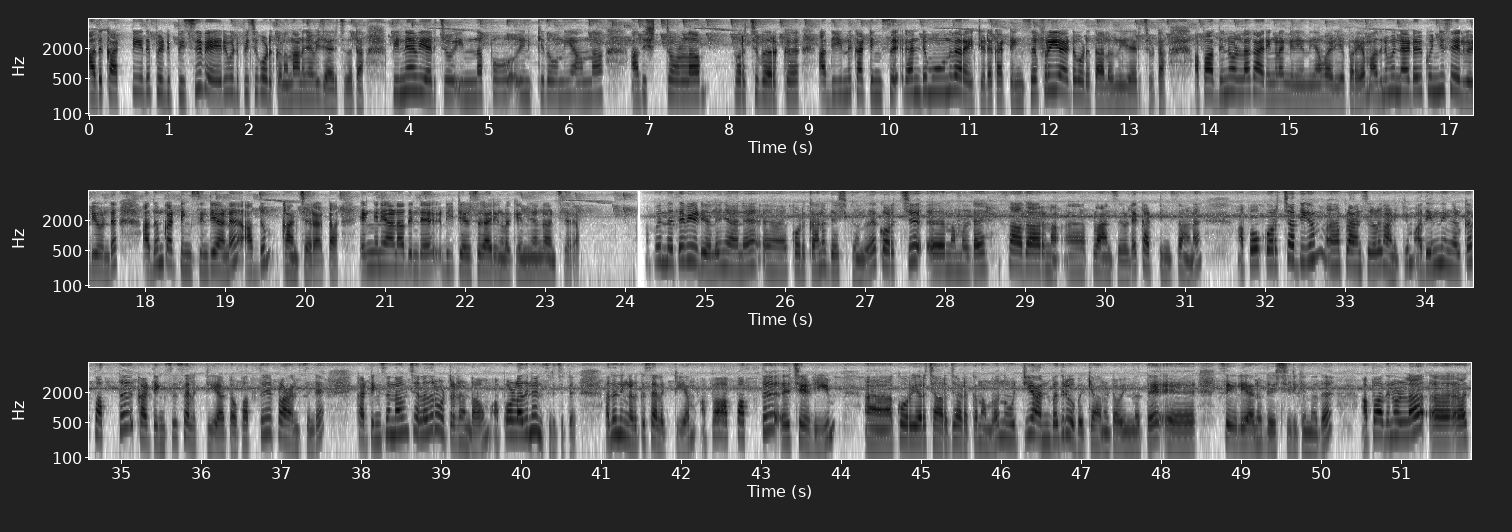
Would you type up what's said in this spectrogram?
അത് കട്ട് ചെയ്ത് പിടിപ്പിച്ച് വേര് പിടിപ്പിച്ച് കൊടുക്കണം എന്നാണ് ഞാൻ വിചാരിച്ചത് കേട്ടോ. പിന്നെ വിചാരിച്ചു ഇന്നപ്പോൾ എനിക്ക് തോന്നി അന്ന് അതിഷ്ടമുള്ള കുറച്ച് പേർക്ക് അതിൽ നിന്ന് കട്ടിങ്സ് രണ്ട് മൂന്ന് വെറൈറ്റിയുടെ കട്ടിങ്സ് ഫ്രീ ആയിട്ട് കൊടുത്താലോ എന്ന് വിചാരിച്ചു കേട്ടോ അപ്പോൾ അതിനുള്ള കാര്യങ്ങൾ എങ്ങനെയെന്ന് ഞാൻ വഴിയെ പറയാം. അതിന് മുന്നായിട്ട് ഒരു കുഞ്ഞ് സെയിൽ വീഡിയോ ഉണ്ട്. അതും കട്ടിങ്സിന്റെയാണ് അതും കാണിച്ചു തരാം കേട്ടോ എങ്ങനെയാണ് അതിന്റെ ഡീറ്റെയിൽസ് കാര്യങ്ങളൊക്കെ എന്ന് ഞാൻ കാണിച്ചു തരാം. അപ്പോൾ ഇന്നത്തെ വീഡിയോയിൽ ഞാൻ കൊടുക്കാൻ ഉദ്ദേശിക്കുന്നത് കുറച്ച് നമ്മളുടെ സാധാരണ പ്ലാന്റ്സുകളുടെ കട്ടിങ്സാണ് അപ്പോൾ കുറച്ചധികം പ്ലാന്റ്സുകൾ കാണിക്കും. അതിൽ നിന്ന് നിങ്ങൾക്ക് പത്ത് കട്ടിങ്സ് സെലക്ട് ചെയ്യുക കേട്ടോ പത്ത് പ്ലാന്റ്സിന്റെ കട്ടിങ്സ് ഉണ്ടാവും ചിലത് റോട്ടഡ് ഉണ്ടാവും. അപ്പോൾ ഉള്ളതിനനുസരിച്ചിട്ട് അത് നിങ്ങൾക്ക് സെലക്ട് ചെയ്യാം. അപ്പോൾ ആ പത്ത് ചെടിയും കൊറിയർ ചാർജ് അടക്കം നമ്മൾ നൂറ്റി അൻപത് രൂപയ്ക്കാണ് കേട്ടോ ഇന്നത്തെ സെയിൽ ചെയ്യാൻ ഉദ്ദേശിച്ചിരിക്കുന്നത്. അപ്പോൾ അതിനുള്ള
